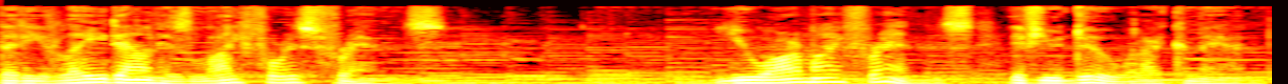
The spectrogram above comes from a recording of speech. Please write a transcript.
that he lay down his life for his friends. You are my friends if you do what I command.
